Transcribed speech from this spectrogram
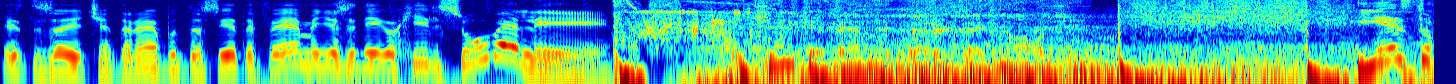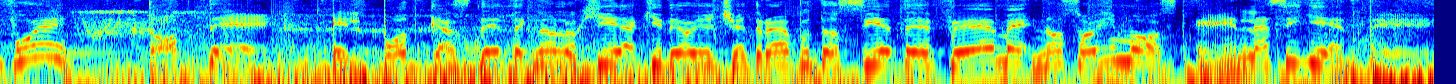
Este soy 89.7 FM. Yo soy Diego Gil, súbele. Y esto fue Top Tech, el podcast de tecnología aquí de hoy 89.7 FM. Nos oímos en la siguiente.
